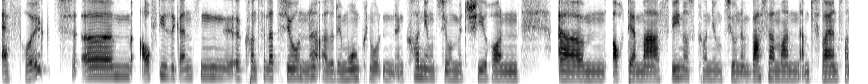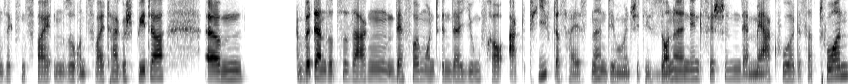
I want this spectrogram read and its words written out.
erfolgt ähm, auf diese ganzen äh, Konstellationen, ne? Also den Mondknoten in Konjunktion mit Chiron, ähm, auch der Mars-Venus-Konjunktion im Wassermann am 22.02. so und zwei Tage später ähm, wird dann sozusagen der Vollmond in der Jungfrau aktiv. Das heißt, ne, in dem Moment steht die Sonne in den Fischen, der Merkur, der Saturn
